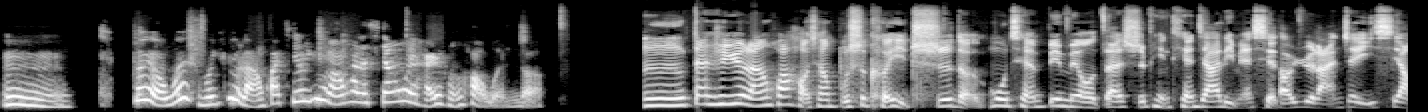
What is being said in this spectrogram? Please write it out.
嗯，对哦，为什么玉兰花？其实玉兰花的香味还是很好闻的。嗯，但是玉兰花好像不是可以吃的，目前并没有在食品添加里面写到玉兰这一项。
